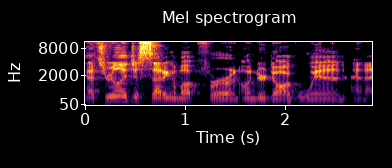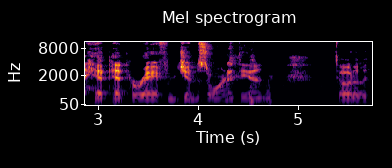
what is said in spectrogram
That's really just setting them up for an underdog win and a hip hip hooray from Jim Zorn at the end. totally.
